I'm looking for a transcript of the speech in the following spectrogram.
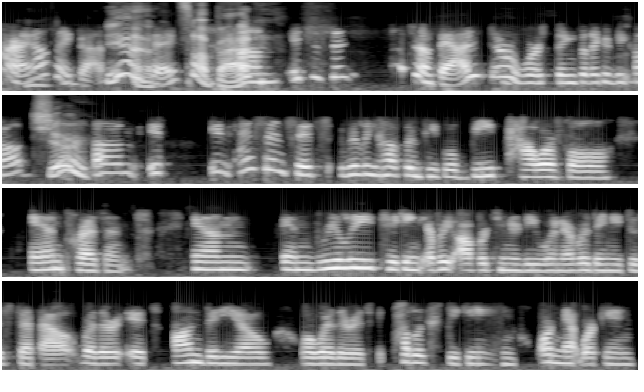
all right, I'll take that. Yeah, okay. it's not bad. Um, it's just that's not bad. There are worse things that I could be called. sure. Um, it, in essence, it's really helping people be powerful and present, and and really taking every opportunity whenever they need to step out, whether it's on video or whether it's public speaking or networking,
